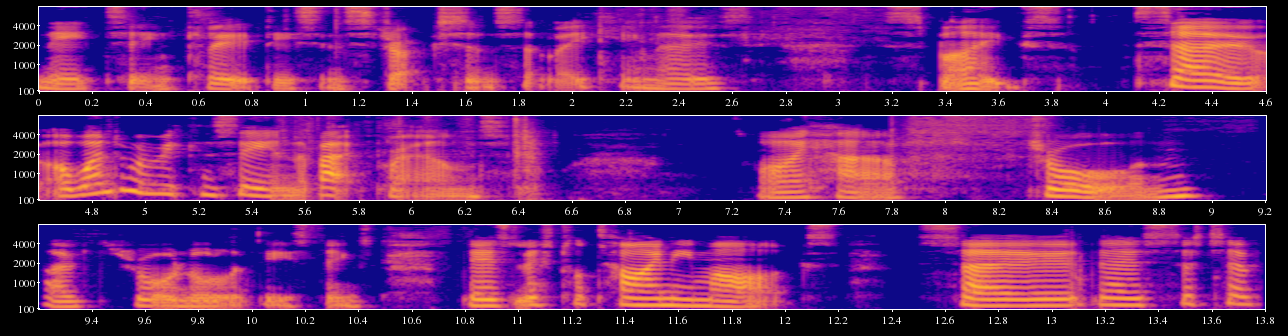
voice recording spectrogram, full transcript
need to include these instructions for making those spikes. So I wonder if we can see in the background. I have drawn, I've drawn all of these things. There's little tiny marks. So there's sort of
